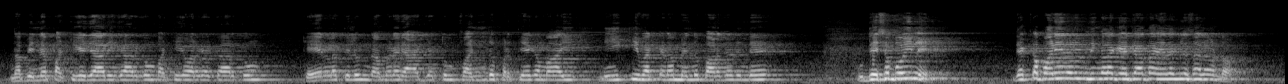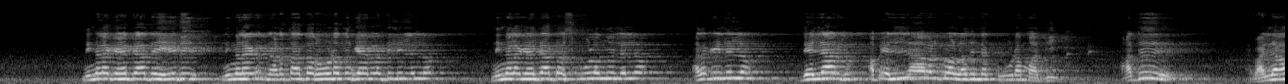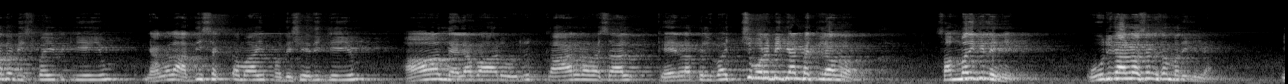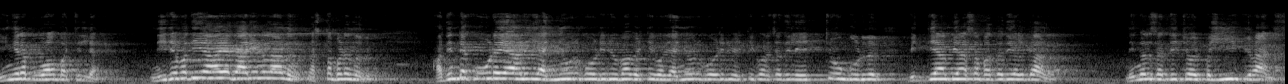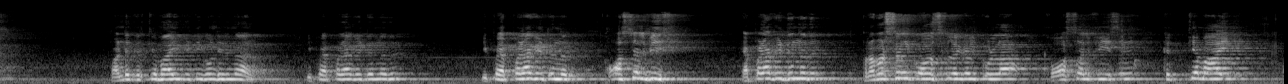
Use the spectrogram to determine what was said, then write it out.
എന്നാ പിന്നെ പട്ടികജാതിക്കാർക്കും പട്ടികവർഗക്കാർക്കും കേരളത്തിലും നമ്മുടെ രാജ്യത്തും ഫണ്ട് പ്രത്യേകമായി നീക്കി വെക്കണം എന്ന് പറഞ്ഞതിന്റെ ഉദ്ദേശം പോയില്ലേ? ഇതൊക്കെ പണി നിങ്ങളെ കയറ്റാത്ത ഏതെങ്കിലും സ്ഥലമുണ്ടോ? നിങ്ങളെ കയറ്റാത്ത ഏത് നിങ്ങളെ നടത്താത്ത റോഡൊന്നും കേരളത്തിലില്ലല്ലോ നിങ്ങളെ കയറ്റാത്ത സ്കൂളൊന്നും ഇല്ലല്ലോ? അതൊക്കെ ഇല്ലല്ലോ? ഇതെല്ലാവർക്കും അപ്പൊ എല്ലാവർക്കും ഉള്ളതിന്റെ കൂടെ മതി. അത് വല്ലാതെ വിസ്മയിപ്പിക്കുകയും ഞങ്ങൾ അതിശക്തമായി പ്രതിഷേധിക്കുകയും ആ നിലപാട് ഒരു കാരണവശാൽ കേരളത്തിൽ വച്ചു പൊറിപ്പിക്കാൻ പറ്റില്ല എന്ന് പറഞ്ഞു. സമ്മതിക്കില്ല ഇനി. ഒരു കാരണവശാലും സമ്മതിക്കില്ല. ഇങ്ങനെ പോകാൻ പറ്റില്ല. നിരവധിയായ കാര്യങ്ങളാണ് നഷ്ടപ്പെടുന്നത്. അതിന്റെ കൂടെയാണ് ഈ അഞ്ഞൂറ് കോടി രൂപ വെട്ടിക്കുറച്ച് അഞ്ഞൂറ് കോടി രൂപ വെട്ടിക്കുറച്ചതിൽ ഏറ്റവും കൂടുതൽ വിദ്യാഭ്യാസ പദ്ധതികൾക്കാണ്. നിങ്ങൾ ശ്രദ്ധിച്ചോ ഇപ്പൊ ഈ ഗ്രാൻസ് പണ്ട് കൃത്യമായി കിട്ടിക്കൊണ്ടിരുന്നതാണ്. ഇപ്പൊ എപ്പോഴാണ് കിട്ടുന്നത്? ഇപ്പൊ എപ്പോഴാണ് കിട്ടുന്നത്? ഹോസ്റ്റൽ ഫീസ് എപ്പോഴാ കിട്ടുന്നത്? പ്രൊഫഷണൽ കോഴ്സുകൾക്കുള്ള ഹോസ്റ്റൽ ഫീസ് കൃത്യമായി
